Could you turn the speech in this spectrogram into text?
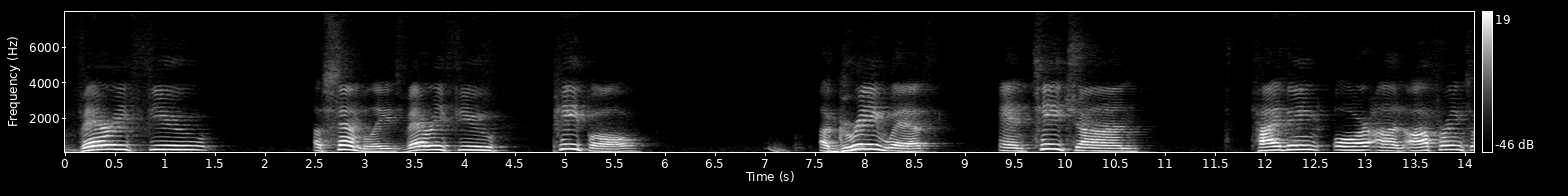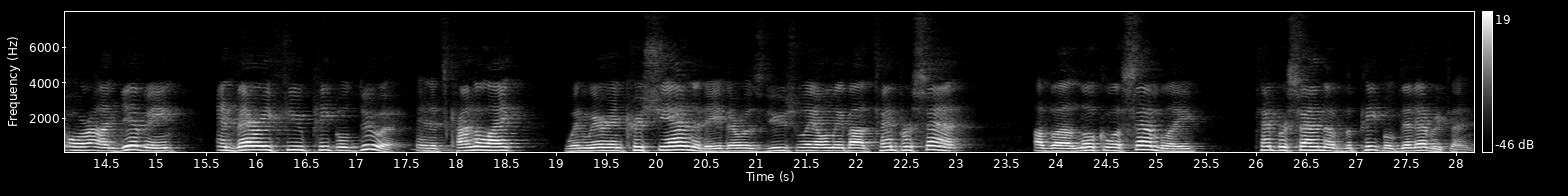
very few assemblies, very few people agree with and teach on tithing or on offerings or on giving, and very few people do it. And it's kind of like when we were in Christianity, there was usually only about 10% of a local assembly, 10% of the people did everything.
